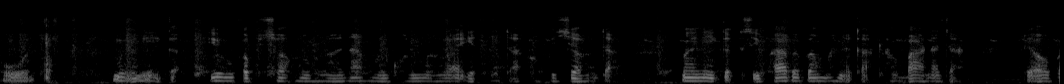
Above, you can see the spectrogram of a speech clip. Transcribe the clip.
คนมือนี้ก็อยู่กับช่องหนุ่มน้อยหน้ามนคนเมืองร้อยเอ็ดนะจ๊ะออฟฟิเชียลนะจ๊ะมือนี้ก็สิพาไปเบิ่งบรรยากาศหลังบ้านนะจ๊ะเดี๋ยวเอาไป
